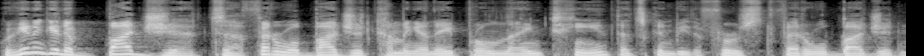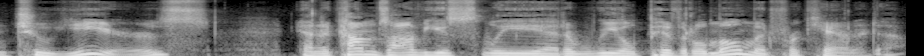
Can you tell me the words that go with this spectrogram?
We're going to get a budget, a federal budget coming on April 19th. That's going to be the first federal budget in two years. And it comes obviously at a real pivotal moment for Canada.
